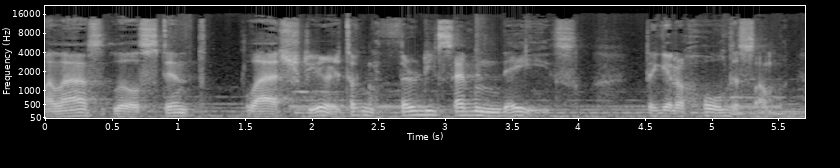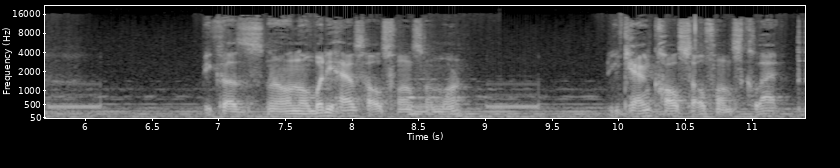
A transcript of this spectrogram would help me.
My last little stint last year, it took me 37 days to get a hold of someone. Because you know, nobody has house phones no more. You can't call cell phones collect.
